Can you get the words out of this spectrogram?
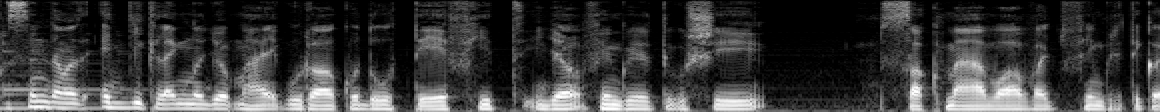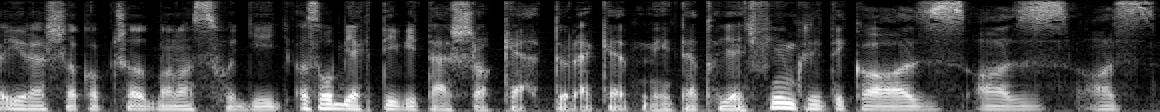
Szerintem az egyik legnagyobb máig uralkodó tévhit így a filmkritikusi szakmával, vagy filmkritika írással kapcsolatban az, hogy így az objektivitásra kell törekedni. Tehát, hogy egy filmkritika az, az, az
